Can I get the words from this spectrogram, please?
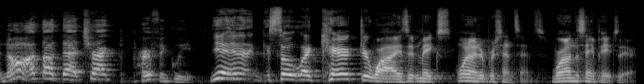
No, I thought that tracked perfectly. Yeah, so like character wise, it makes 100% sense. We're on the same page there.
